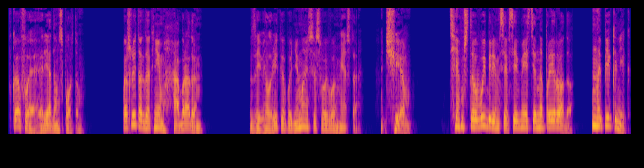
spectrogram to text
В кафе, рядом с портом. Пошли тогда к ним, обрадуем. Заявил Рика, поднимаясь со своего места. Чем? Тем, что выберемся все вместе на природу. На пикник.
